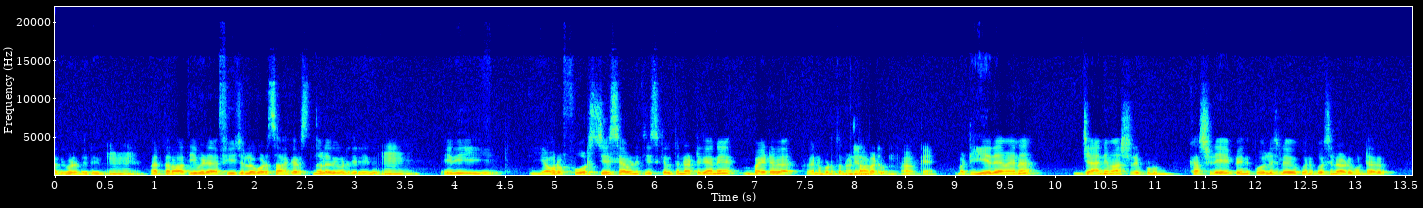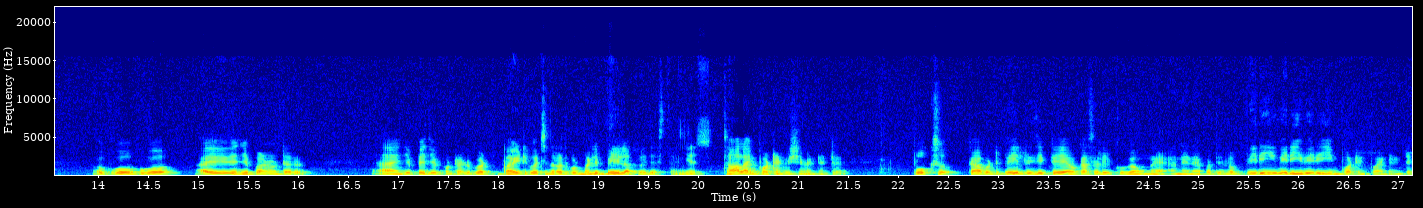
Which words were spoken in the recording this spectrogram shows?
అది కూడా తెలియదు. మరి తర్వాత ఈవిడ ఫ్యూచర్లో కూడా సహకరిస్తుందో లేదో కూడా తెలియదు. ఇది ఎవరో ఫోర్స్ చేసి ఆవిడని తీసుకెళ్తున్నట్టుగానే బయట వినపడుతుంది. ఓకే. బట్ ఏదేమైనా జానీ మాస్టర్ ఇప్పుడు కస్టడీ అయిపోయింది పోలీసులు కొన్ని క్వశ్చన్లు అడుగుంటారు. ఒప్పుకో ఒప్పుకో అది ఇది అని చెప్పి ఉంటారు ఆయన చెప్పే చెప్పుంటాడు. బట్ బయటకు వచ్చిన తర్వాత ఇప్పుడు మళ్ళీ బెయిల్ అప్లై చేస్తారు ఎస్ చాలా ఇంపార్టెంట్ విషయం ఏంటంటే పోక్సో కాబట్టి బెయిల్ రిజెక్ట్ అయ్యే అవకాశాలు ఎక్కువగా ఉన్నాయి అనే నేపథ్యంలో very very very important point అంటే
